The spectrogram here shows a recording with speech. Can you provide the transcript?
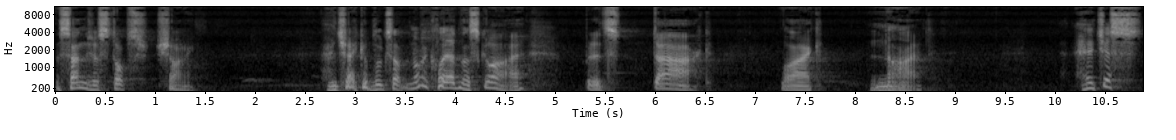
the sun just stops shining. And Jacob looks up, not a cloud in the sky, but it's dark like night. And it just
